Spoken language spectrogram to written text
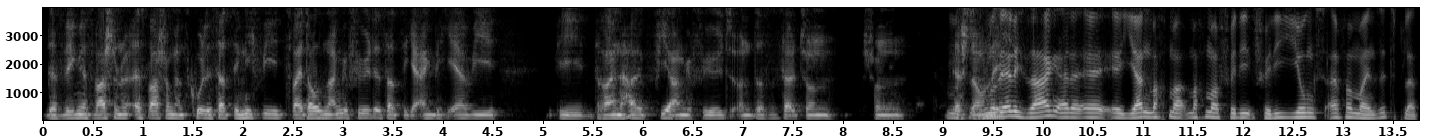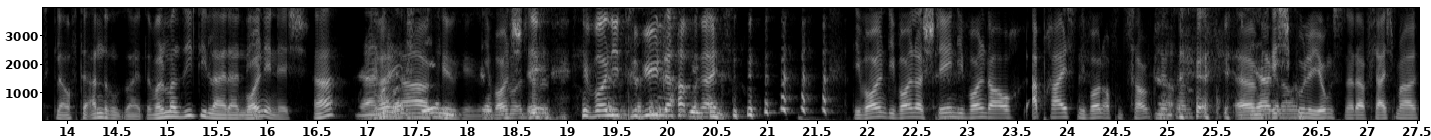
deswegen, es war schon, es war schon ganz cool. Es hat sich nicht wie 2000 angefühlt, es hat sich eigentlich eher wie, wie dreieinhalb, vier angefühlt und das ist halt schon, schon erstaunlich. Ich muss ehrlich sagen, Alter, äh, Jan, mach mal, mach mal für die, für die Jungs einfach mal einen Sitzplatz klar auf der anderen Seite, weil man sieht die leider nicht. Wollen die nicht? Ha? Ja, die wollen ah, stehen. Okay, okay, die wollen stehen. die wollen die Tribüne abreißen. Die wollen, die wollen da stehen, die wollen da auch abreißen, die wollen auf den Zaun klettern. Ja. Ähm, ja, richtig genau. coole Jungs, ne? Da vielleicht mal,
